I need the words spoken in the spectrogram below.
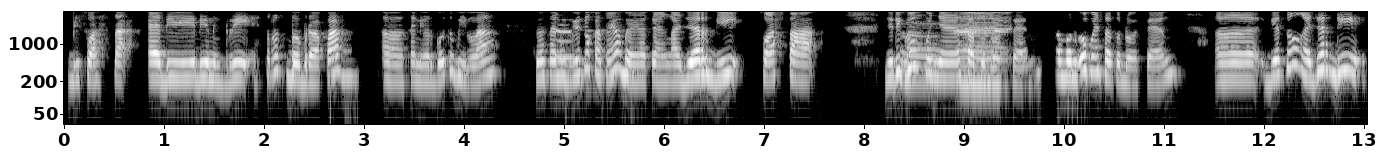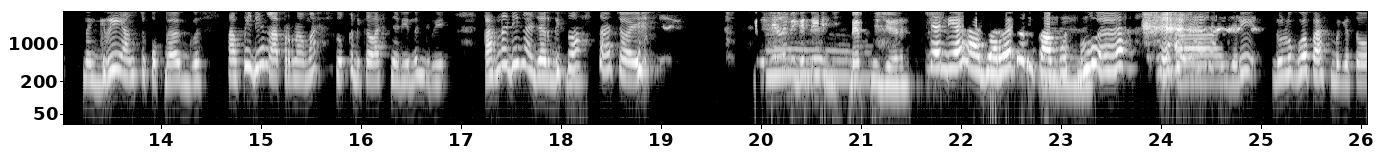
di swasta eh di di negeri. Terus beberapa eh, senior gue tuh bilang dosen negeri tuh katanya banyak yang ngajar di swasta. Jadi gue Hmm, punya satu dosen temen gue punya satu dosen eh, dia tuh ngajar di negeri yang cukup bagus tapi dia nggak pernah masuk di kelasnya di negeri karena dia ngajar di swasta coy Gaji lebih gede, Beb jujur. dan dia ngajarnya tuh di kampus Hmm. gua Eh, jadi dulu gue pas begitu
